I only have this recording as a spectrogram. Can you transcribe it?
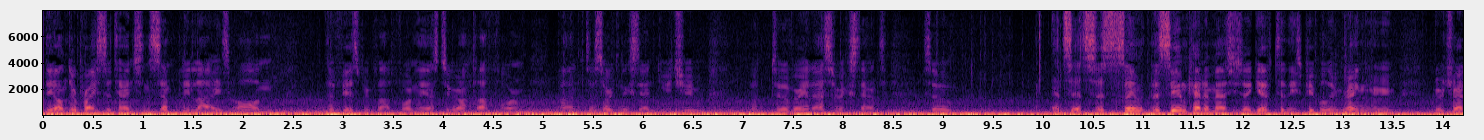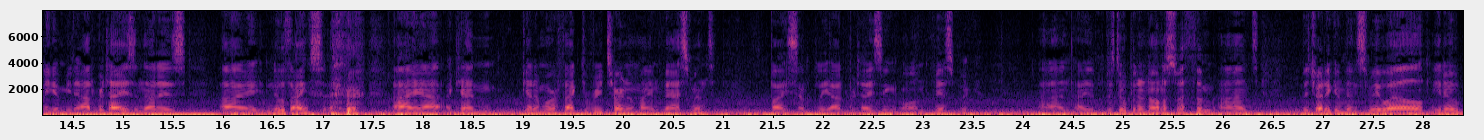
the underpriced attention simply lies on the Facebook platform, the Instagram platform, and to a certain extent YouTube, but to a very lesser extent. So it's it's the same, the same kind of message I give to these people who ring who, who are trying to get me to advertise, and that is, I no thanks. I, uh, I can get a more effective return on my investment by simply advertising on Facebook, and I'm just open and honest with them, and they try to convince me, well, you know,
